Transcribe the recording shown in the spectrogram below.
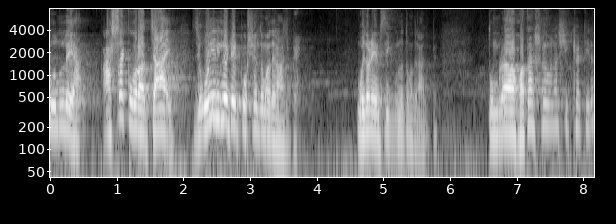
করলে আশা করা যায় যে ওই রিলেটেড কোশ্চেন তোমাদের আসবে, ওই ধরনের এমসিকিউগুলো তোমাদের আসবে। তোমরা হতাশ হয়েও না শিক্ষার্থীরা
